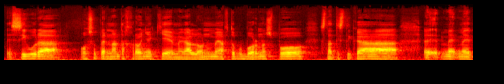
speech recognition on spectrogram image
ε, σίγουρα όσο περνάνε τα χρόνια και μεγαλώνουμε, αυτό που μπορώ να σου πω στατιστικά, ε, με, με,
